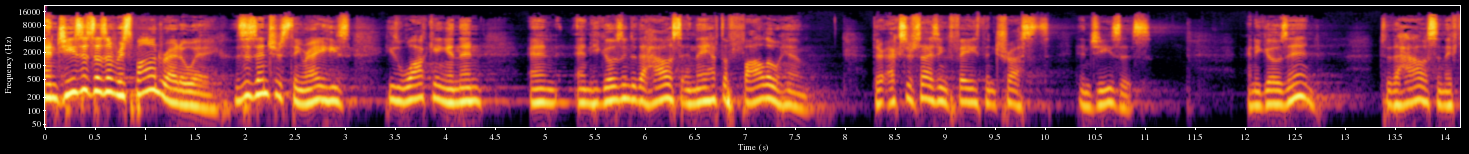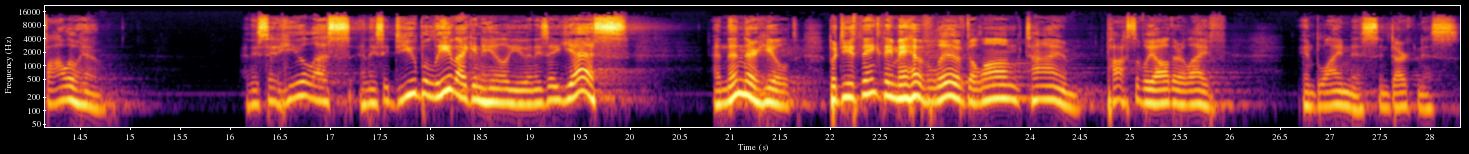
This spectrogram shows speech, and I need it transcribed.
And Jesus doesn't respond right away. This is interesting, right? He's he's walking and then and and he goes into the house and they have to follow him. They're exercising faith and trust in Jesus. And he goes in to the house and they follow him. And they said, Heal us. And they said, Do you believe I can heal you? And they said, Yes. And then they're healed. But do you think they may have lived a long time, possibly all their life, in blindness, in darkness?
